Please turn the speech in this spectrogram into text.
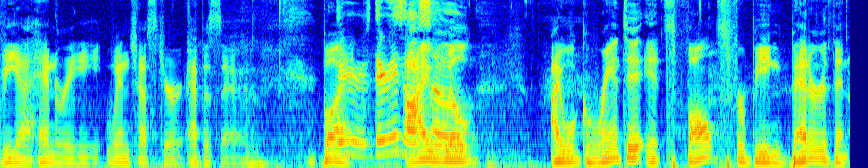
via Henry Winchester episode. But There's- there is I also- will I will grant it its faults for being better than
